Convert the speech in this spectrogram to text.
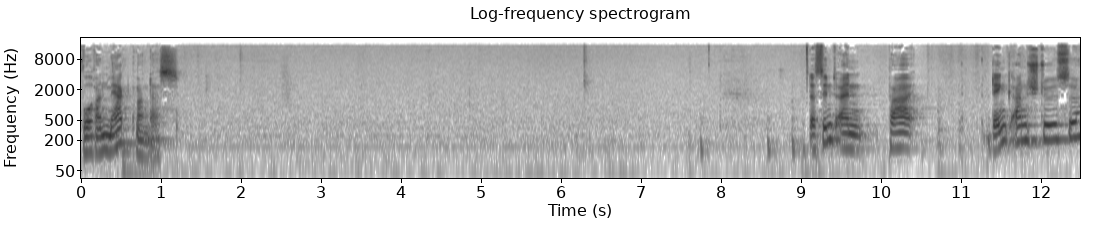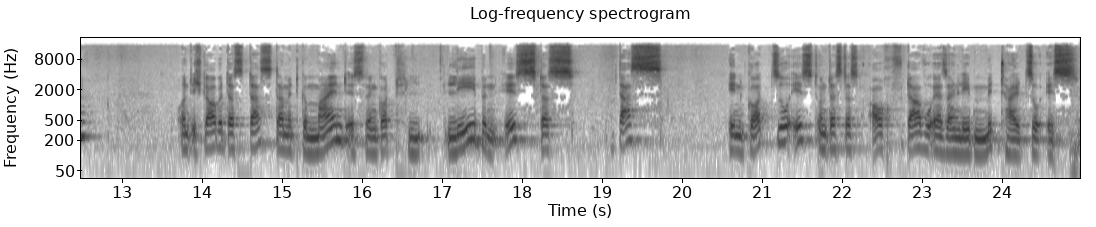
Woran merkt man das? Das sind ein paar Denkanstöße, und ich glaube, dass das damit gemeint ist, wenn Gott Leben ist, dass das in Gott so ist und dass das auch da, wo er sein Leben mitteilt, so ist.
